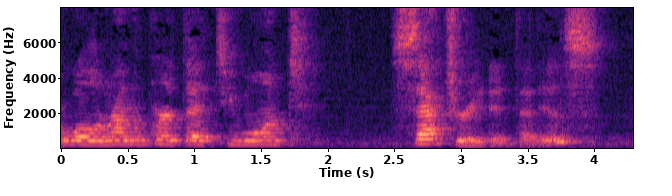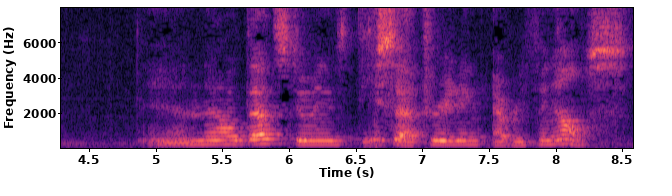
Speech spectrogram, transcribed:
Well, around the part that you want saturated, that is. And now what that's doing is desaturating everything else.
